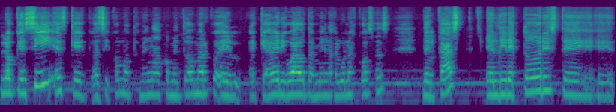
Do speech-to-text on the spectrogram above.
Lo que sí es que, así como también ha comentado Marco, el, que ha averiguado también algunas cosas del cast, el director este,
